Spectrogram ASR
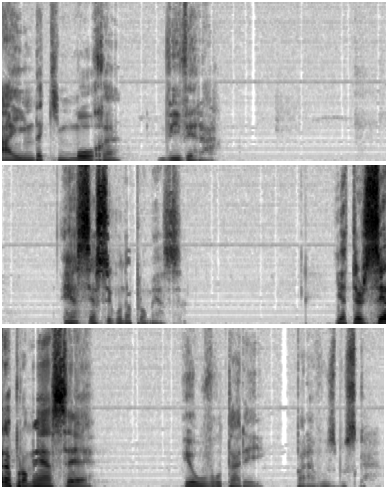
ainda que morra, viverá. Essa é a segunda promessa. E a terceira promessa é: eu voltarei para vos buscar.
